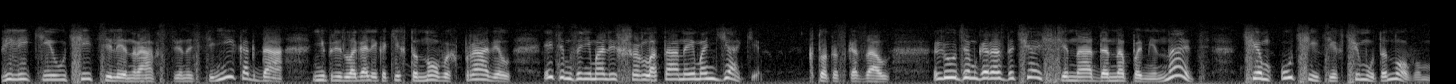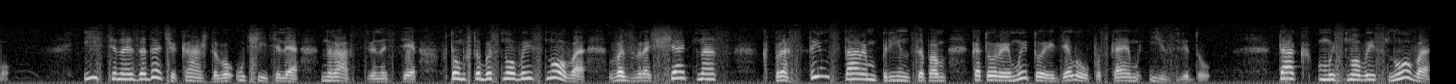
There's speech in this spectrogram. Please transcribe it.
Великие учители нравственности никогда не предлагали каких-то новых правил, этим занимались шарлатаны и маньяки. Кто-то сказал, людям гораздо чаще надо напоминать, чем учить их чему-то новому. Истинная задача каждого учителя нравственности в том, чтобы снова и снова возвращать нас к простым старым принципам, которые мы то и дело упускаем из виду. Так мы снова и снова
